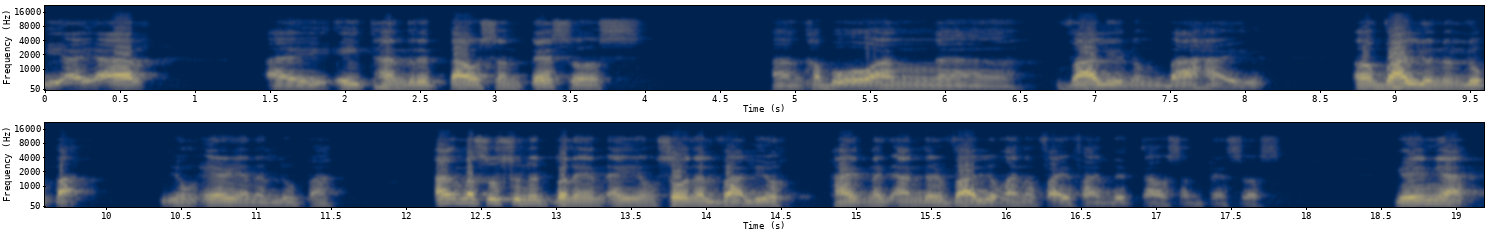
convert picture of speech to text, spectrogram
BIR ay 800,000 pesos, ang kabuoang ah, value ng bahay, ang value ng lupa, yung area ng lupa. Ang masusunod pa rin ay yung zonal value, kahit nag-undervalue ka ng 500,000 pesos. Ganyan nga,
